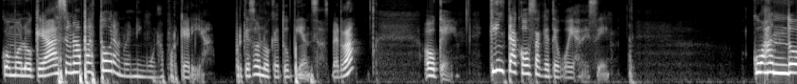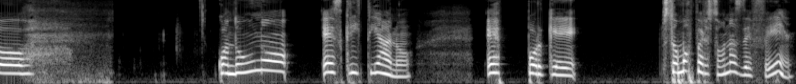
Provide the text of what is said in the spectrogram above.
como lo que hace una pastora no es ninguna porquería porque eso es lo que tú piensas, ¿verdad? Ok, quinta cosa que te voy a decir. Cuando, cuando uno es cristiano, es porque somos personas de fe.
